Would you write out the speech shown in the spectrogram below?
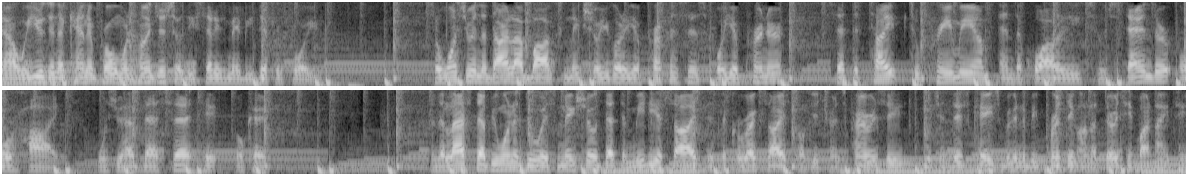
Now we're using a Canon Pro 100, so these settings may be different for you. So once you're in the dialog box, make sure you go to your preferences for your printer, set the type to premium and the quality to standard or high. Once you have that set, hit OK. And the last step you want to do is make sure that the media size is the correct size of your transparency, which in this case, we're going to be printing on a 13 by 19.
